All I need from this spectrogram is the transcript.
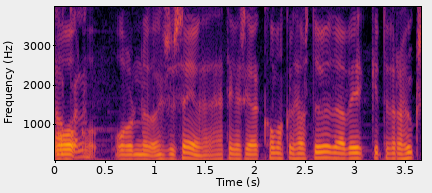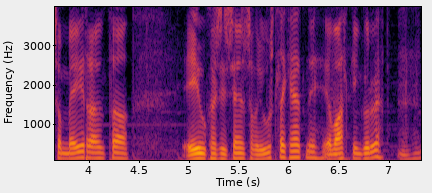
og, og, og eins og við segjum, þetta er kannski að koma okkur í þá stöðu að við getum fyrir að hugsa meira um það eigum kannski sens að vera í úslækjahætni ef allt gengur upp mm -hmm.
